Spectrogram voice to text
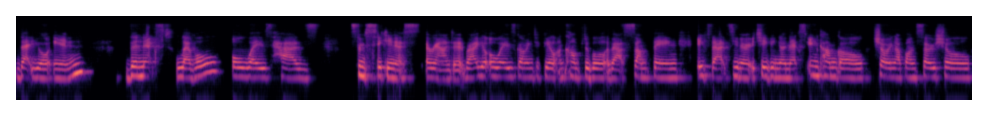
that you're in the next level always has some stickiness around it, right? You're always going to feel uncomfortable about something. If that's, you know, achieving your next income goal, showing up on social,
